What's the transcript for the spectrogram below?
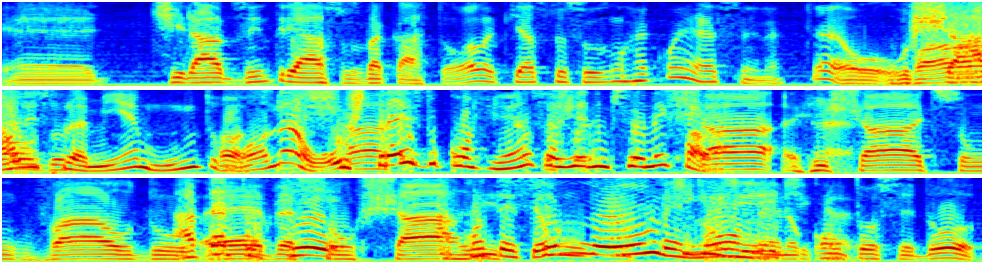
é, tirados, entre aspas, da cartola que as pessoas não reconhecem, né? É, o, O Valdo, Charles, pra mim, é muito Ó, bom. Não, os Char- três do confiança a gente não precisa nem falar. Cha- Richardson, Valdo, Até Everson, Charles. Aconteceu um, um monte de fenômeno gente, com o torcedor.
